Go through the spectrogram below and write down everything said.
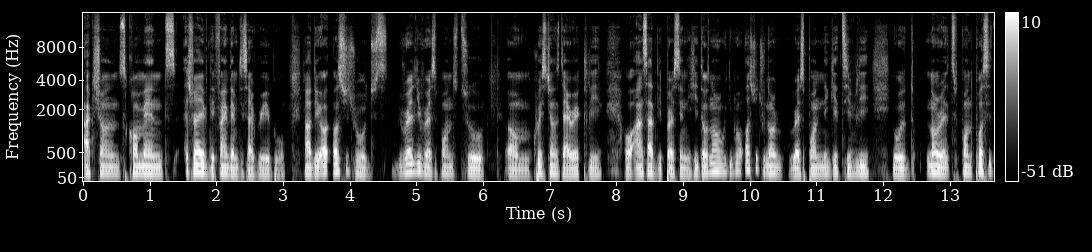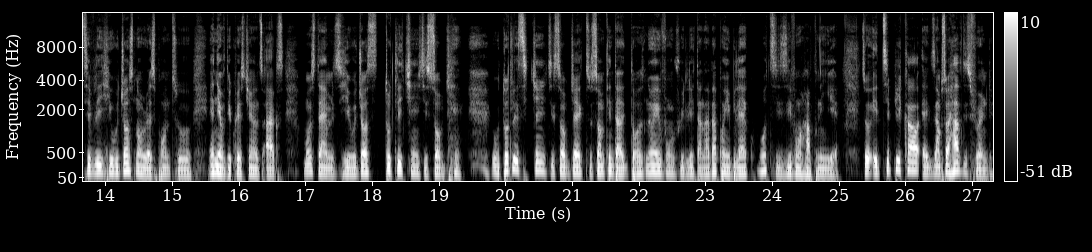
actions, comments, especially if they find them disagreeable. Now the ostrich would rarely respond to um, questions directly or answer the person. He does not. The ostrich will not respond negatively. He would not respond positively. He would just not respond to any of the questions asked. Most times he would just totally change the subject. he would totally change the subject to something that does not even relate. And at that point, he'd be like, "What is even happening here?" So a typical example. So I have this friend.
